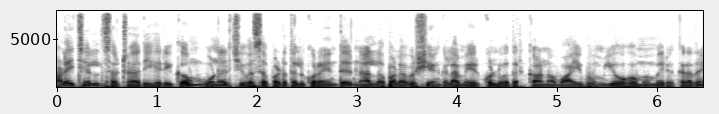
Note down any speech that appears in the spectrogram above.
அலைச்சல் சற்று அதிகரிக்கும். உணர்ச்சி வசப்படுதல் குறைந்து நல்ல பல விஷயங்களை மேற்கொள்வதற்கான வாய்ப்பும் யோகமும் இருக்கிறது.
